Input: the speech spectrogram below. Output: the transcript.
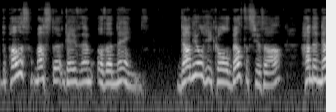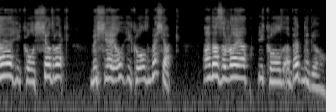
the palace master gave them other names. Daniel he called Belteshazzar, Hananiah he called Shadrach, Mishael he called Meshach, and Azariah he called Abednego.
